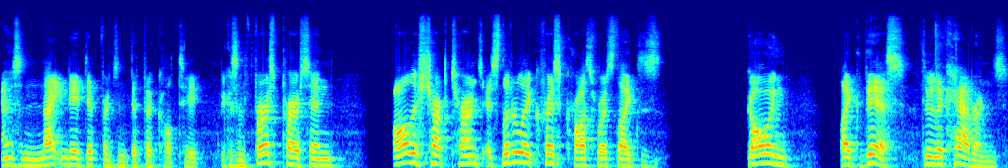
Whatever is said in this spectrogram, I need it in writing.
And there's a night and day difference in difficulty. Because in first person, all the sharp turns, it's literally crisscross where it's like going like this through the caverns.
